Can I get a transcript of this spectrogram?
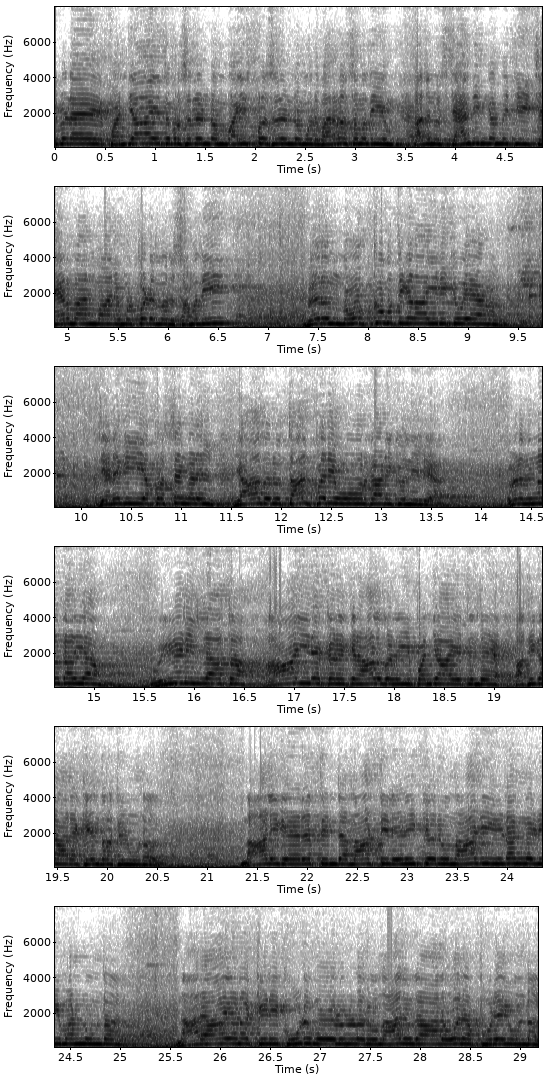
ഇവിടെ പഞ്ചായത്ത് പ്രസിഡന്റും വൈസ് പ്രസിഡന്റും ഒരു ഭരണസമിതിയും അതിന് സ്റ്റാൻഡിംഗ് കമ്മിറ്റി ചെയർമാൻമാരും ഉൾപ്പെടുന്ന ഒരു സമിതി വെറും നോക്കുകുത്തികളായിരിക്കുകയാണ്. ജനകീയ പ്രശ്നങ്ങളിൽ യാതൊരു താല്പര്യവും അവർ കാണിക്കുന്നില്ല. ഇവിടെ നിങ്ങൾക്കറിയാം വീടില്ലാത്ത ആയിരക്കണക്കിന് ആളുകൾ ഈ പഞ്ചായത്തിന്റെ അധികാര കേന്ദ്രത്തിലുണ്ട്. നാളികേരത്തിന്റെ നാട്ടിൽ എനിക്കൊരു നാഴി ഇടങ്ങഴി മണ്ണുണ്ട്. നാരായണക്കിളി കൂടുപോലുള്ളൊരു നാലുകാൽ ഓലപ്പുരയുണ്ട്.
